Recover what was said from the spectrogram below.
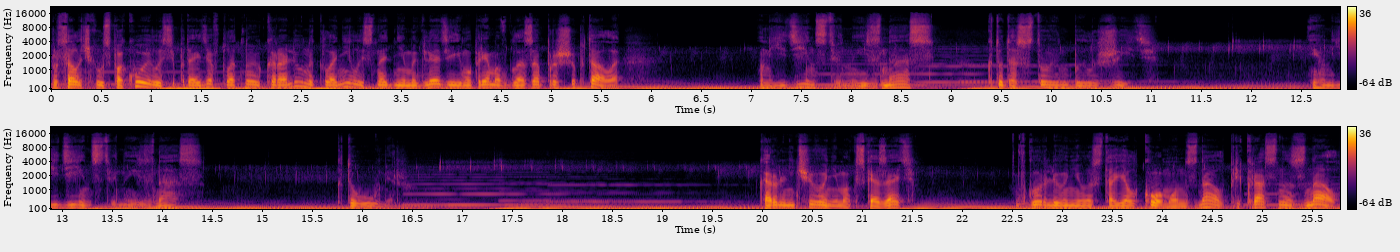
Русалочка успокоилась и, подойдя вплотную к королю, наклонилась над ним и, глядя ему прямо в глаза, прошептала «Он единственный из нас, кто достоин был жить. И он единственный из нас, кто умер». Король ничего не мог сказать, в горле у него стоял ком. Он знал, прекрасно знал,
